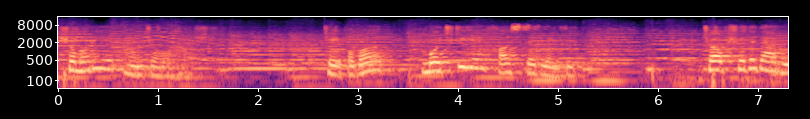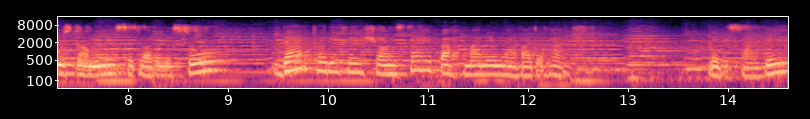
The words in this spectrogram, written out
شماره 58 کیقوباد مجری خواست ملی. چاپ شده در روزنامه ستاره صبح در تاریخ 16 بهمن 98 نویسنده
